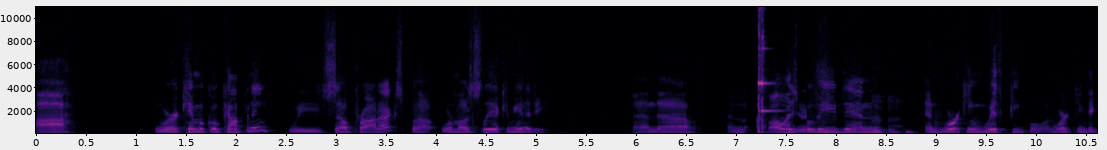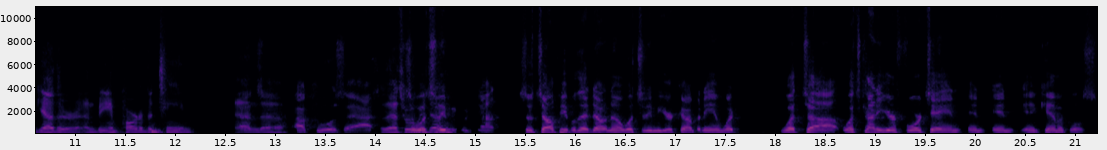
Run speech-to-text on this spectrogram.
uh, we're a chemical company. We sell products, but we're mostly a community. And uh, and I've always believed in in working with people and working together and being part of a team. And uh, how cool is that? so that's what So what's the? So tell people that don't know what's the name of your company and what what uh what's kind of your forte in in in, in chemicals.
